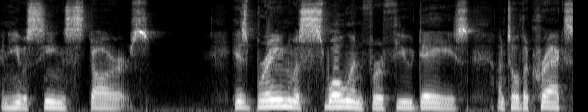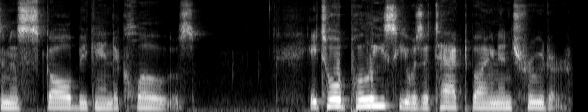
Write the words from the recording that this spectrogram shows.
and he was seeing stars. His brain was swollen for a few days until the cracks in his skull began to close. He told police he was attacked by an intruder.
